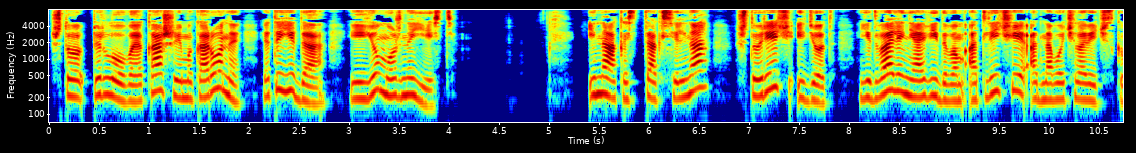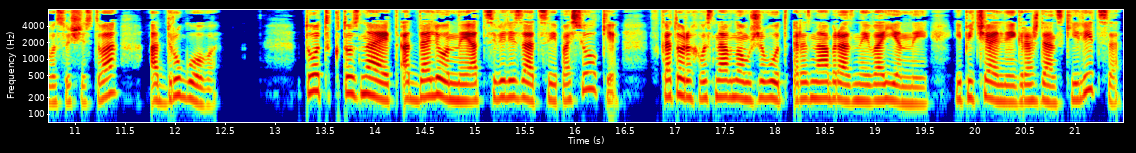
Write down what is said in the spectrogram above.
что перловая каша и макароны — это еда, и ее можно есть. Инакость так сильна, что речь идет едва ли не о видовом отличии одного человеческого существа от другого. Тот, кто знает отдаленные от цивилизации поселки, в которых в основном живут разнообразные военные и печальные гражданские лица,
